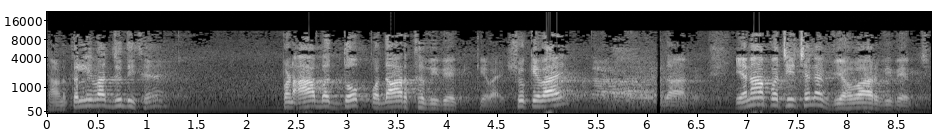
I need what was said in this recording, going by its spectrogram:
જાણતલની વાત જુદી છે. પણ આ બધો પદાર્થ વિવેક કહેવાય. શું કહેવાય? પદાર્થ એના પછી છે ને વ્યવહાર વિવેક છે.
